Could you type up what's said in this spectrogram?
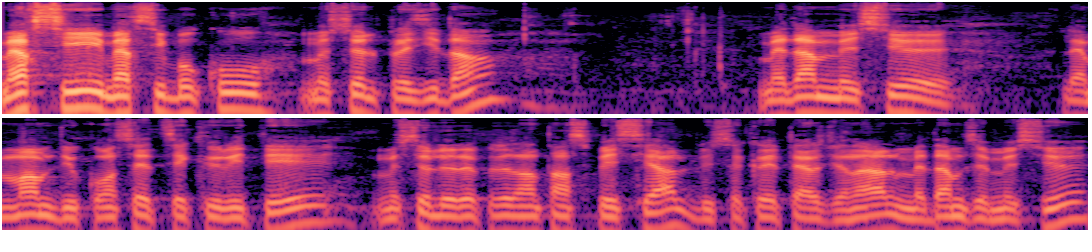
Merci, merci beaucoup, Monsieur le Président. Mesdames, Messieurs les membres du Conseil de sécurité, Monsieur le représentant spécial du secrétaire général, Mesdames et Messieurs,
